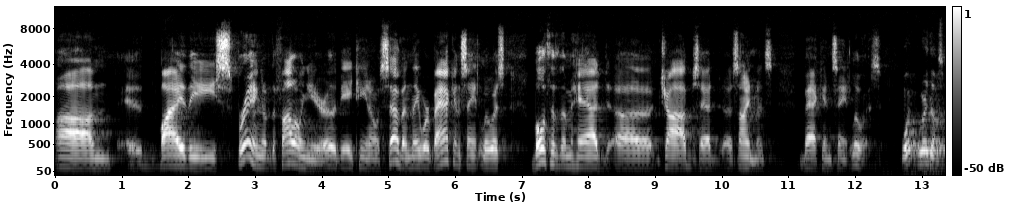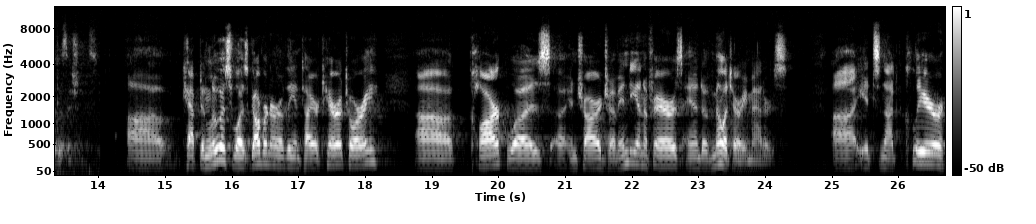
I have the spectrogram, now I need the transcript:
Um, by the spring of the following year, it would be 1807, they were back in St. Louis. Both of them had uh, jobs, had assignments back in St. Louis. What were those positions? Uh, Captain Lewis was governor of the entire territory. Uh, Clark was uh, in charge of Indian affairs and of military matters. Uh, it's not clear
